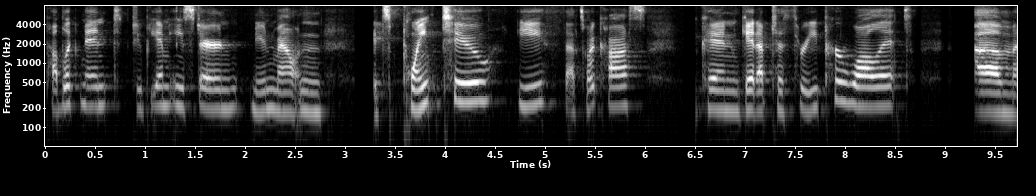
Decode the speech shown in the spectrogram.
public mint, 2 p.m. Eastern, noon Mountain. It's 0.2 ETH. That's what it costs. You can get up to three per wallet. Um,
